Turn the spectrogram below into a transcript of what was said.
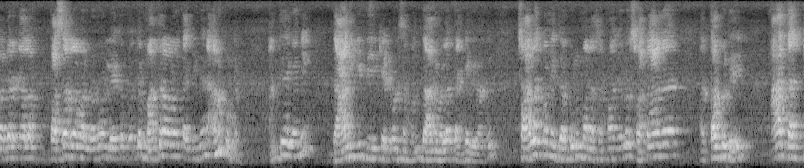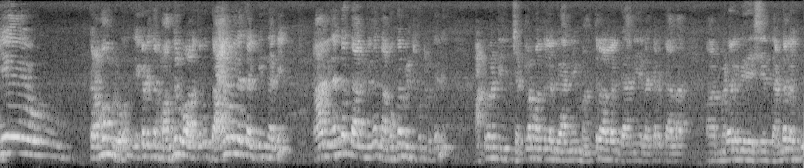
రకరకాల పసర్ల వల్లనో లేకపోతే మంత్రాల వల్ల తగ్గిందని అనుకుంటారు అంతేగాని దానికి దీనికి ఎటువంటి సంబంధం దానివల్ల తగ్గదు కాదు. చాలా కొన్ని జబ్బులు మన సమాజంలో స్వతహాగా తగ్గుతాయి. ఆ తగ్గే క్రమంలో ఎక్కడైతే మందులు వాడతారో దానివల్ల తగ్గిందని ఆ విధంగా దాని మీద నమ్మకం ఎంచుకుంటారు కానీ అటువంటి చెట్ల మందులకు కానీ మంత్రాలకు కానీ రకరకాల మెడలు మెడల మీద వేసే దండలకు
